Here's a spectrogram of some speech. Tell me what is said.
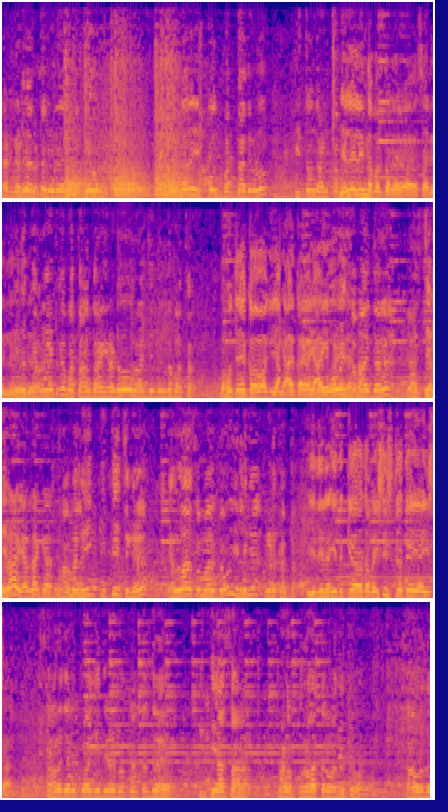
ನಡೆದಂತೆ ನುಡಿದಂತೆ ದೇವರು. ಅದರಿಂದಲೇ ಇಷ್ಟೊಂದು ಭಕ್ತಾದಿಗಳು ಇಷ್ಟೊಂದು ಅಣ್ಣ ಎಲ್ಲೆಲ್ಲಿಂದ ಬರ್ತಾರೆ ಸರ್ ಇಲ್ಲಿ? ಇದು ಕರ್ನಾಟಕ ಮತ್ತು ಆಂಧ್ರ ಎರಡೂ ರಾಜ್ಯದಿಂದ ಬರ್ತಾರೆ. ಬಹುತೇಕವಾಗಿ ಗೋವಿ ಆಮೇಲೆ ಇತ್ತೀಚೆಗೆ ಎಲ್ಲಾ ಸಮಾಜದವರು ಇಲ್ಲಿಗೆ ನಡ್ಕಂತಾರೆ ಈ ದಿನ ಇದಕ್ಕೆ ಆದ ವೈಶಿಷ್ಟ್ಯತೆ ಈ ಸರ್ ಸಾರ್ವಜನಿಕವಾಗಿ ಇದು ಹೇಳ್ಬೇಕು ಅಂತಂದ್ರೆ ಇತಿಹಾಸ ಬಹಳ ಪುರಾತನವಾದದ್ದು. ಸಾವಿರದ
